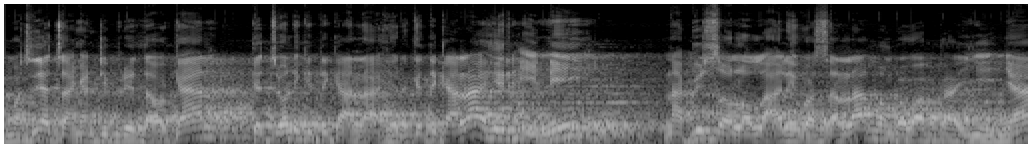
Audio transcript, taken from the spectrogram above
maksudnya jangan diberitahukan kecuali ketika lahir. Ketika lahir ini Nabi Shallallahu Alaihi Wasallam membawa bayinya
